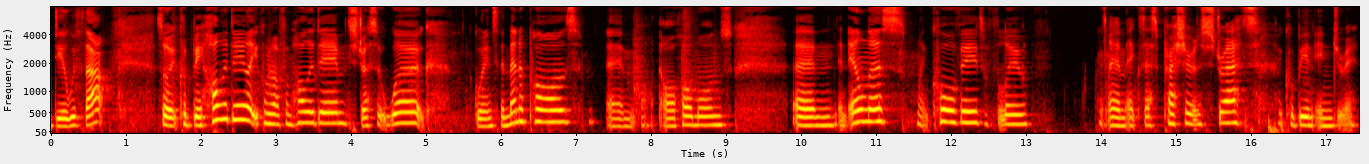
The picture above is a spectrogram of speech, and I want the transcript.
deal with that. So it could be holiday like you're coming out from holiday stress at work going into the menopause um, or hormones um, an illness like covid flu um, excess pressure and stress. It could be an injury.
